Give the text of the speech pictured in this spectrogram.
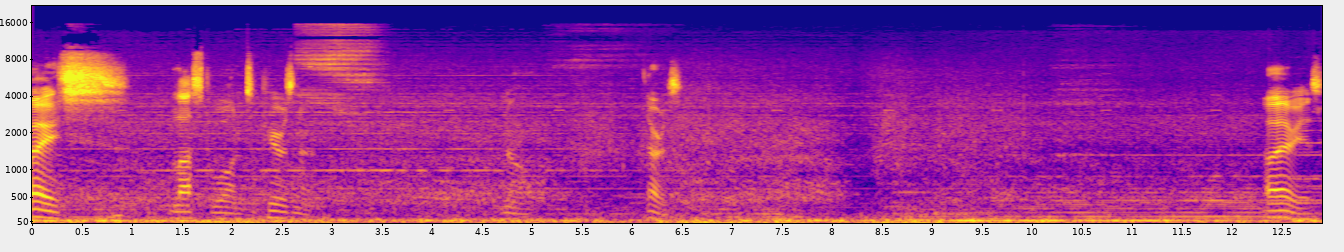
Right. Last one. It's up here, isn't it? No. There it is. Oh, there he is.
